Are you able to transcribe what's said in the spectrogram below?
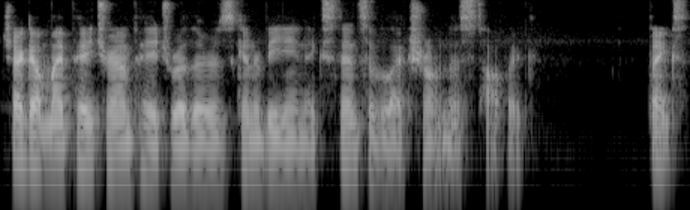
check out my Patreon page where there's going to be an extensive lecture on this topic. Thanks.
